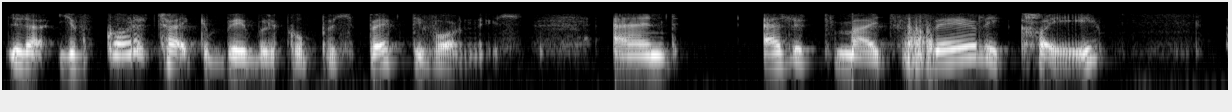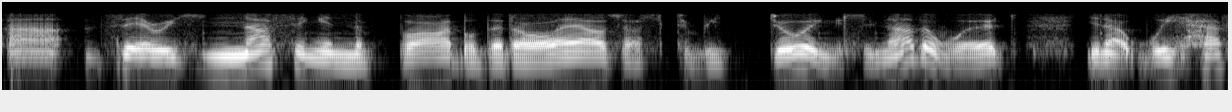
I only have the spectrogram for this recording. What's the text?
You know, you've got to take a biblical perspective on this. And as it's made fairly clear, uh, there is nothing in the Bible that allows us to be doing this. In other words, you know, we have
